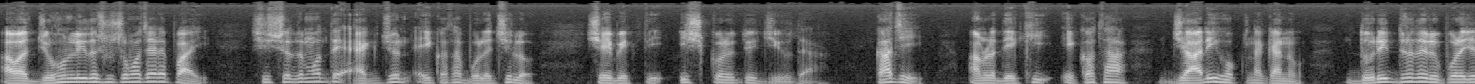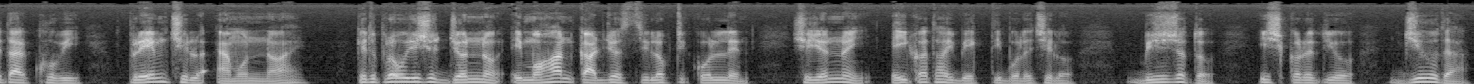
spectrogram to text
আবার যোহন লিখিত সুসমাচারে পাই, শিষ্যদের মধ্যে একজন এই কথা বলেছিল, সেই ব্যক্তি ঈশ্বরতীয় জিহুদা। কাজেই আমরা দেখি এ কথা জারি হোক না কেন, দরিদ্রদের উপরে যে তার খুবই প্রেম ছিল এমন নয়। কিন্তু প্রভু যিশুর জন্য এই মহান কার্য স্ত্রীলোকটি করলেন, সেজন্যই এই কথা ওই ব্যক্তি বলেছিল, বিশেষত ঈশ্বরতীয় জিহুদা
